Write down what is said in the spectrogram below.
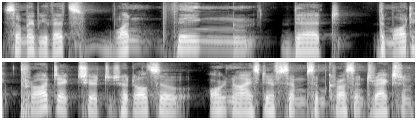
so maybe that's one thing that the Mautic project should should also organize to have some some cross interaction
